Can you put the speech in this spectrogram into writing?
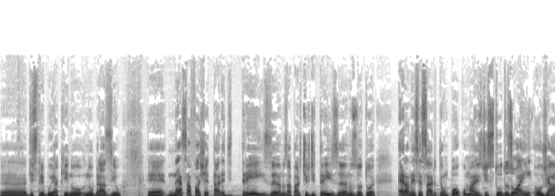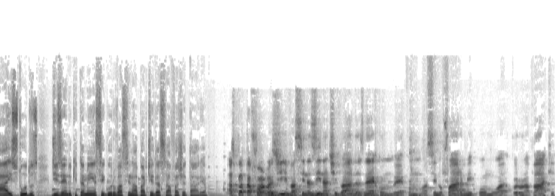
uh, distribui aqui no, no Brasil. É, nessa faixa etária de três anos, a partir de três anos, doutor, era necessário ter um pouco mais de estudos ou, aí, ou já há estudos dizendo que também é seguro vacinar a partir dessa faixa etária? As plataformas de vacinas inativadas, né, como, é, como a Sinopharm, como a Coronavac,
